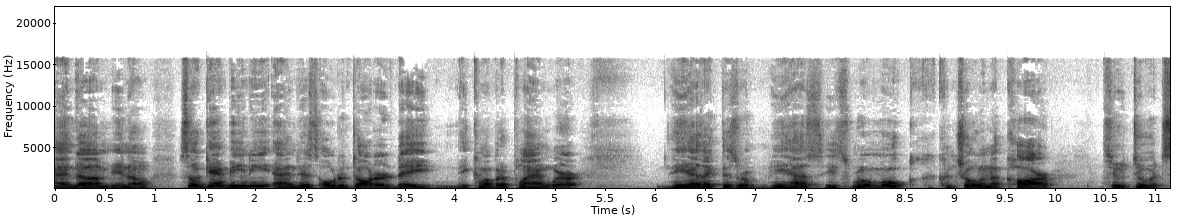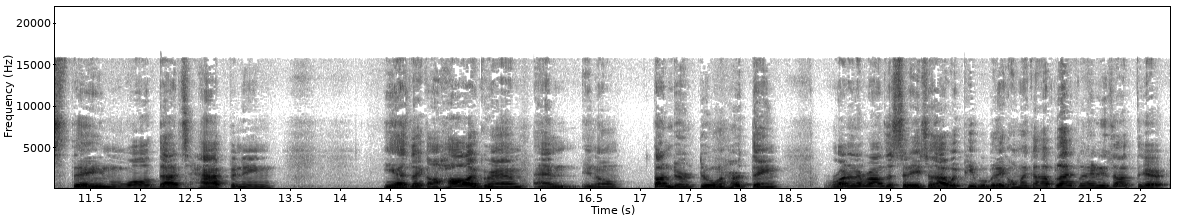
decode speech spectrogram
and um, you know so Gambini and his older daughter, they they come up with a plan where he has like this. He has he's remote controlling a car to do its thing. While that's happening, he has like a hologram and you know Thunder doing her thing, running around the city. So that way people be like, "Oh my God, Black Lightning's out there."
